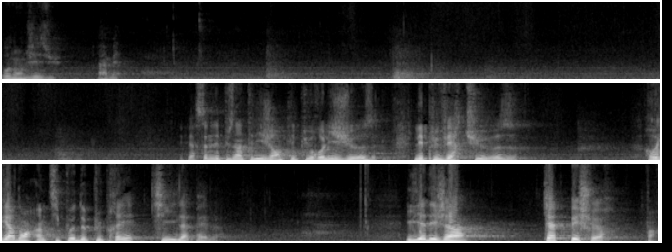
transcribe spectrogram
Au nom de Jésus. Amen. personnes les plus intelligentes, les plus religieuses, les plus vertueuses. Regardons un petit peu de plus près qui il appelle. Il y a déjà quatre pêcheurs, enfin,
